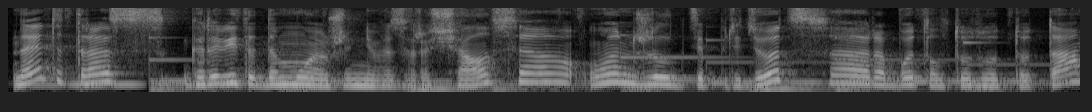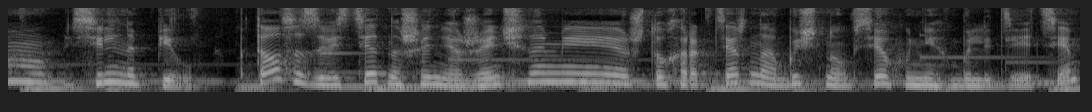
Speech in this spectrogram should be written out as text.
На этот раз Горовита домой уже не возвращался. Он жил где придется, работал то тут, то там, сильно пил. Пытался завести отношения с женщинами, что характерно, обычно у всех у них были дети,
